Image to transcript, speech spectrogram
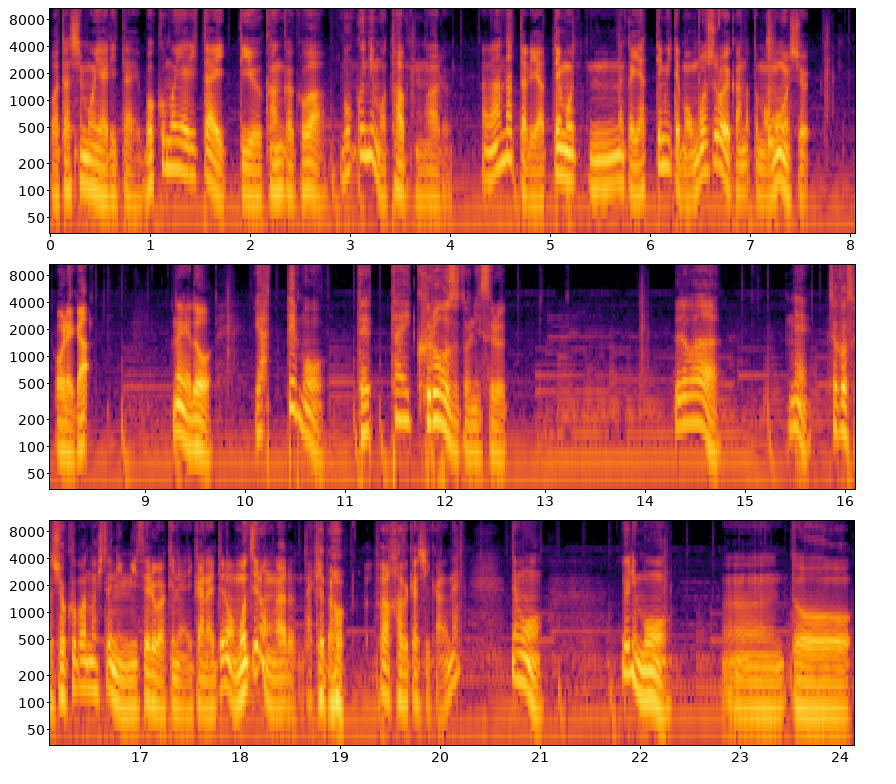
私もやりたい僕もやりたいっていう感覚は僕にも多分ある。なんだったらやってもなんかやってみても面白いかなとも思うし俺が。だけどやっても絶対クローズドにする。それはねそれこそ職場の人に見せるわけにはいかないっていうのももちろんあるんだけど それは恥ずかしいからね。でもよりもうーんと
